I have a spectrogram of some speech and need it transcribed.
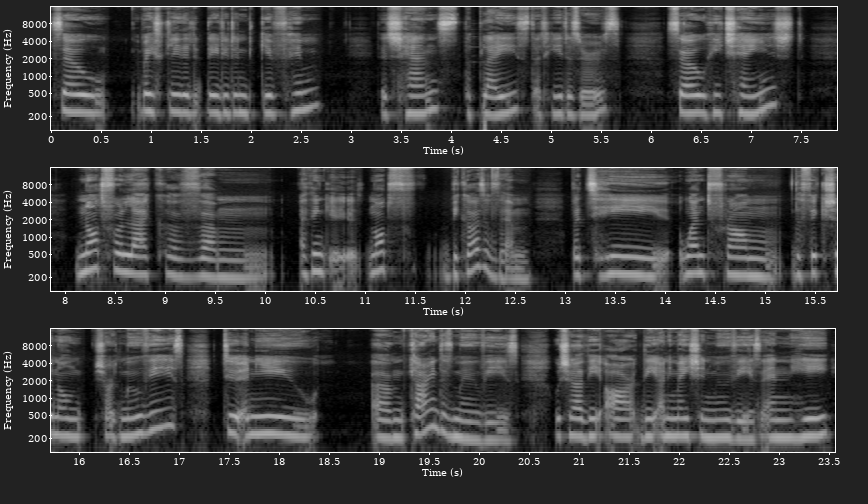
So basically they, they didn't give him the chance the place that he deserves. So he changed not for lack of um, i think it, not f- because of them but he went from the fictional short movies to a new um, kind of movies, which are the art, the animation movies, and he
